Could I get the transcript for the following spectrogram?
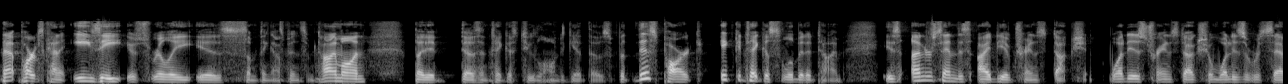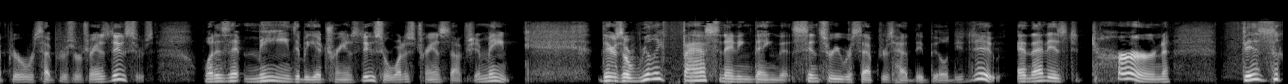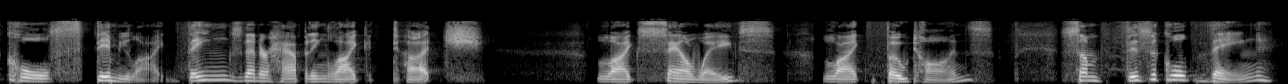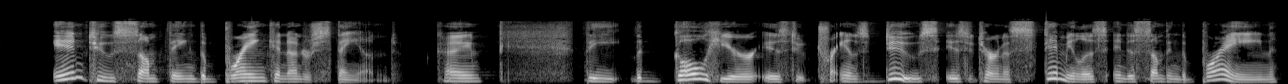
That part's kind of easy. It really is something I spend some time on, but it doesn't take us too long to get those. But this part, it can take us a little bit of time, is understand this idea of transduction. What is transduction? What is a receptor? Receptors are transducers. What does it mean to be a transducer? What does transduction mean? There's a really fascinating thing that sensory receptors have the ability to do, and that is to turn physical stimuli, things that are happening like touch, like sound waves, like photons, some physical thing into something the brain can understand. Okay? The the goal here is to transduce is to turn a stimulus into something the brain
